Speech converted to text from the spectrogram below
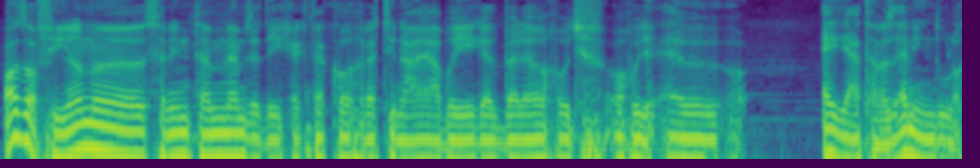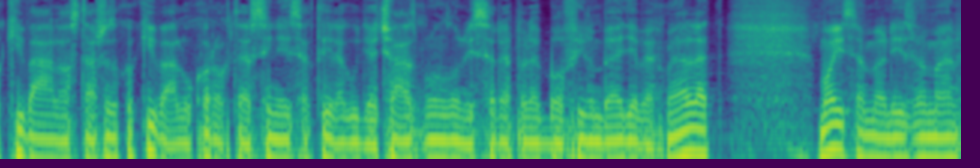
az a film szerintem nemzedékeknek a retinájába éget bele, hogy ahogy egyáltalán az elindul a kiválasztás, azok a kiváló karakterszínészek, tényleg ugye Charles Bronson is szerepel ebbe a filmbe egyebek mellett. Mai szemmel nézve már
